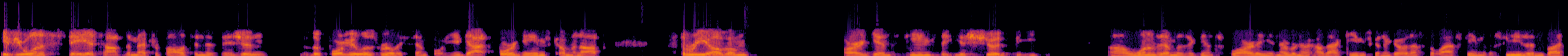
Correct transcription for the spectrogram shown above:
if you want to stay atop the Metropolitan Division, the formula is really simple. You got four games coming up. Three of them are against teams that you should beat. Uh, one of them is against Florida. You never know how that game's going to go. That's the last game of the season, but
